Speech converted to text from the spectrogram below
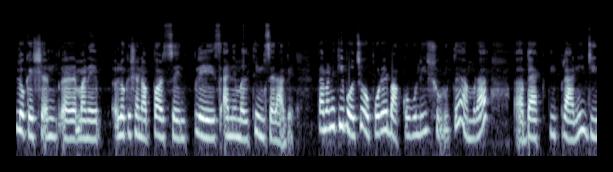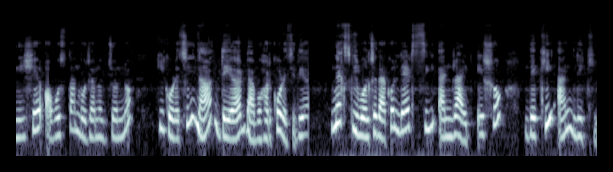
লোকেশন মানে location of person place animal থিংসের আগে। তার মানে কি বলছে? ওপরের বাক্যগুলির শুরুতে আমরা ব্যক্তি, প্রাণী, জিনিসের অবস্থান বোঝানোর জন্য কি করেছি? না দেয়ার ব্যবহার করেছি। দেয়ার নেক্সট কি বলছে? দেখো লেট সি অ্যান্ড রাইট এসো, দেখি অ্যান্ড লিখি।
